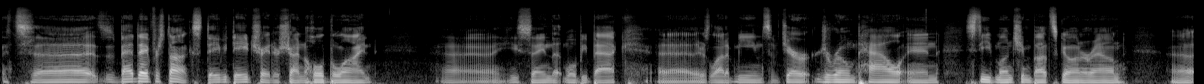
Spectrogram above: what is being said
it's uh, it's a bad day for stonks. Davey Day Trader's trying to hold the line. Uh, he's saying that we'll be back. Uh, there's a lot of memes of Jer- Jerome Powell and Steve Mnuchin butts going around. Uh,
